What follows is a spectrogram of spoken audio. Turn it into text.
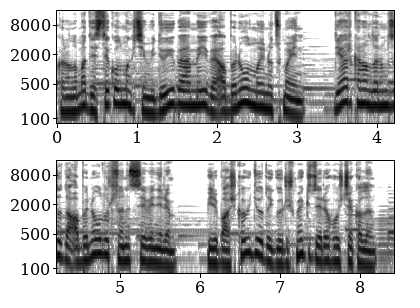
Kanalıma destek olmak için videoyu beğenmeyi ve abone olmayı unutmayın. Diğer kanallarımıza da abone olursanız sevinirim. Bir başka videoda görüşmek üzere hoşçakalın.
